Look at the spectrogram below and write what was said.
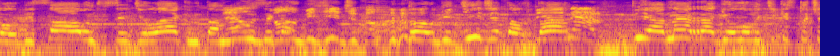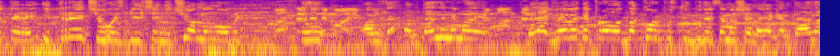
Dolby Sound, всі діла, крута музика, Dolby Digital! Dolby Digital, да. Піонер! Радіо ловить тільки 104,3, чогось більше нічого не ловить. Бо антени немає. Анте, антени немає. Нема антени. Блять, виведи провод на корпус, тут буде вся машина як антена.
